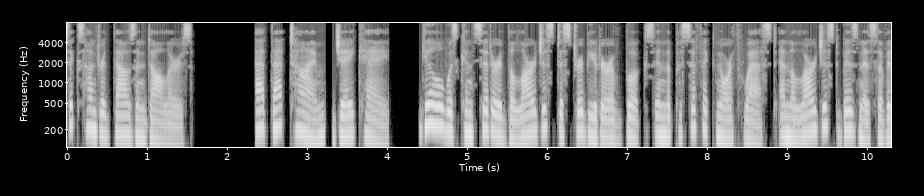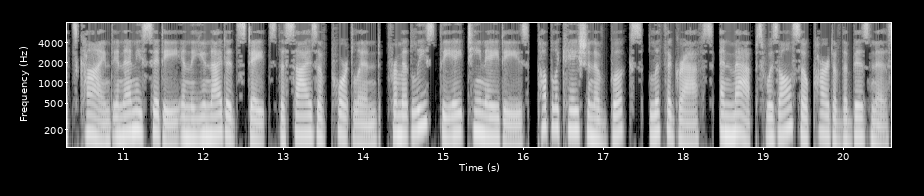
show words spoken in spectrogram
$600,000. At that time, J.K. Gill was considered the largest distributor of books in the Pacific Northwest and the largest business of its kind in any city in the United States the size of Portland. From at least the 1880s, publication of books, lithographs, and maps was also part of the business.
